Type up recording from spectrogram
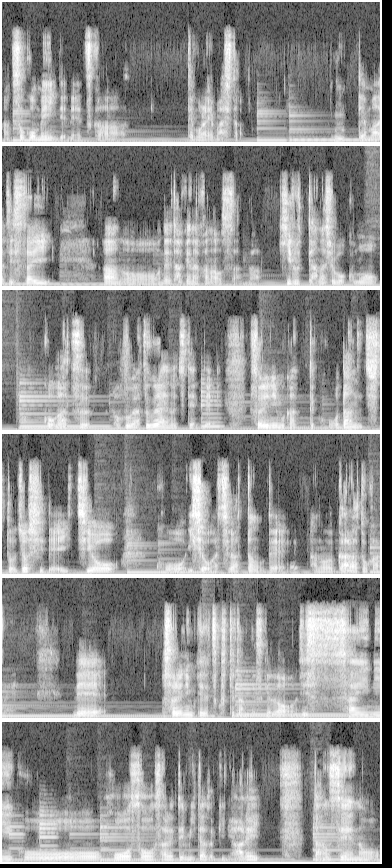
あそこをメインでね、使ってもらいました。で、まあ実際、あのね、竹中直人さんが着るって話を僕も5月、6月ぐらいの時点で、それに向かってこう男子と女子で一応こう衣装が違ったので、あの柄とかね。で、それに向けて作ってたんですけど、実際にこう放送されてみたときに、あれ、男性の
